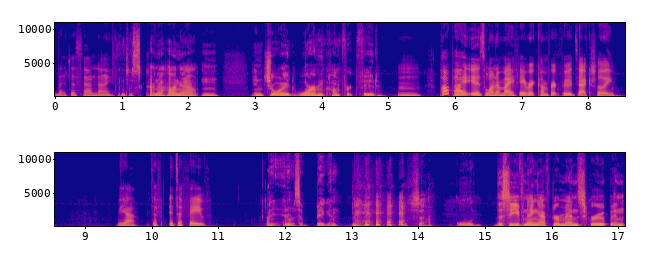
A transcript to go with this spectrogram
That does sound nice. And just kind of hung out and enjoyed warm comfort food. Mm. Pot pie is one of my favorite comfort foods, actually. Yeah, it's a it's a fave. and it was a big one. so this evening after men's group, and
